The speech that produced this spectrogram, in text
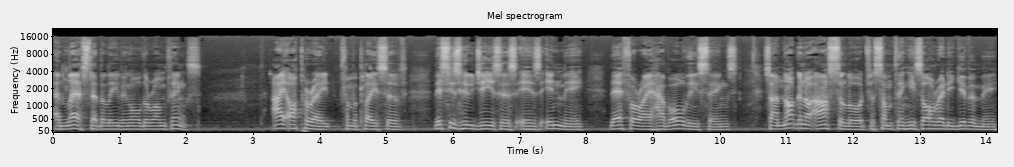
unless they're believing all the wrong things. I operate from a place of this is who Jesus is in me, therefore I have all these things. So I'm not going to ask the Lord for something He's already given me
